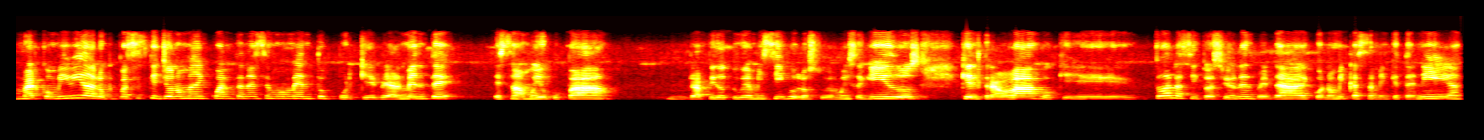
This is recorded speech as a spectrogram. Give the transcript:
marcó mi vida. Lo que pasa es que yo no me di cuenta en ese momento porque realmente estaba muy ocupada. Rápido tuve a mis hijos, los tuve muy seguidos, que el trabajo, que todas las situaciones, ¿verdad? Económicas también que tenía,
